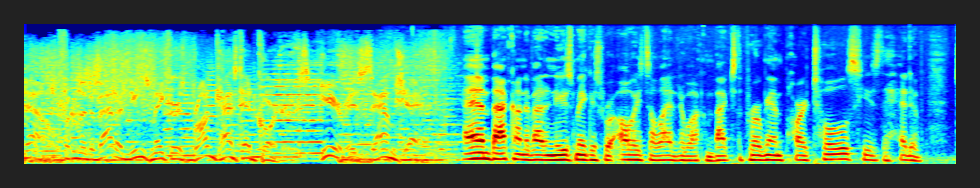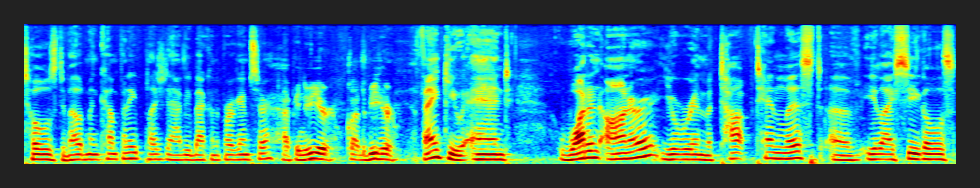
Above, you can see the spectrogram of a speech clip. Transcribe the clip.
Now, from the Nevada Newsmakers broadcast headquarters, here is Sam Shad. And back on Nevada Newsmakers, we're always delighted to welcome back to the program Par Tolles. He is the head of Tolles Development Company. Pleasure to have you back on the program, sir. Happy New Year. Glad to be here. Thank you. And what an honor. You were in the top 10 list of Eli Siegel's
